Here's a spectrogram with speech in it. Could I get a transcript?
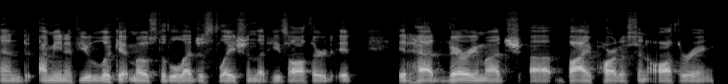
and I mean, if you look at most of the legislation that he's authored, it it had very much uh, bipartisan authoring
